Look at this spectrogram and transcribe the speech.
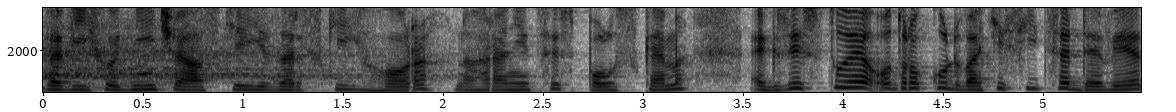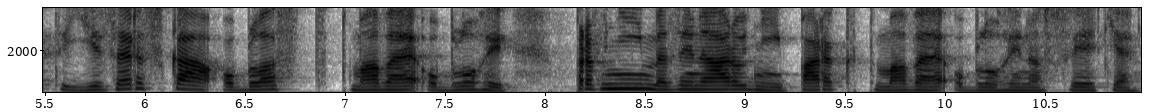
Ve východní části Jizerských hor na hranici s Polskem existuje od roku 2009 Jizerská oblast tmavé oblohy, první mezinárodní park tmavé oblohy na světě.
